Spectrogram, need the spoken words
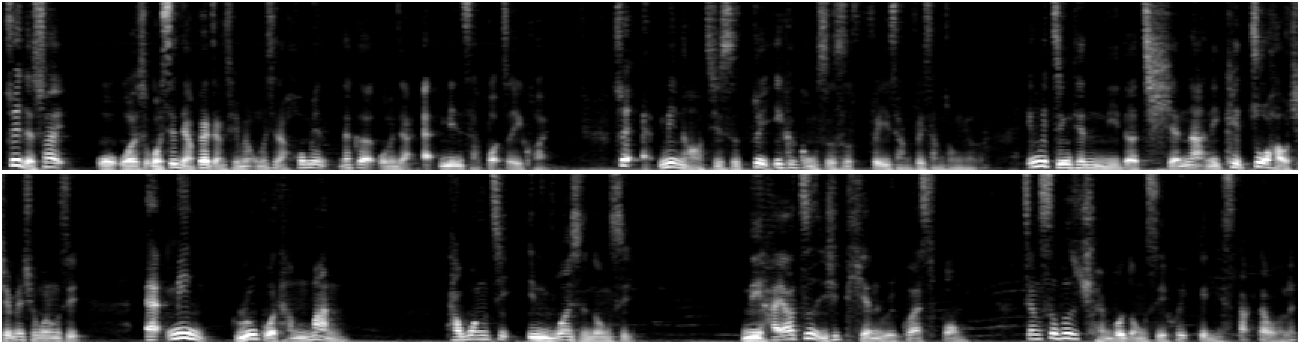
所以得帅，我我我先讲，不要讲前面，我们先讲后面那个，我们讲 admin support 这一块。所以 admin 哦，其实对一个公司是非常非常重要的，因为今天你的钱呐，你可以做好前面全部东西，admin 如果它慢。他忘记 invoice 的东西，你还要自己去填 request form，这样是不是全部东西会给你 stuck 到了嘞？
